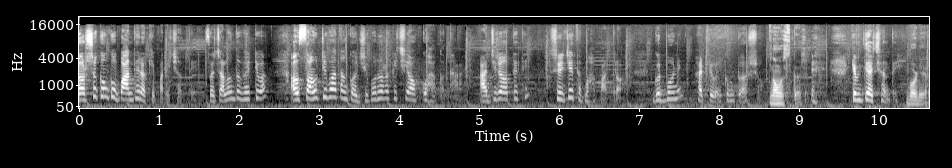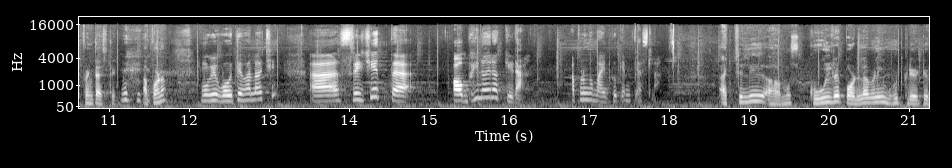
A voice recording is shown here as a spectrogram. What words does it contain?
দর্শকଙ୍କୁ বাঁধি রখিপারি সে চলতু ভেটবা আউ সাউটিবা তাঁর জীবনর কিছু অকুহা কথা আজির অতিথি Srijit Mahapatra good morning heartly welcome to our show नमस्कार केमती अछंती बढ़िया फैंटास्टिक आपण मु भी बहुत ही भल अछि श्रीजीत अभिनय रो कीड़ा आपन माइंड को केमती आसला एक्चुअली मु स्कूल रे पढ़ला बेले बहुत क्रिएटिव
